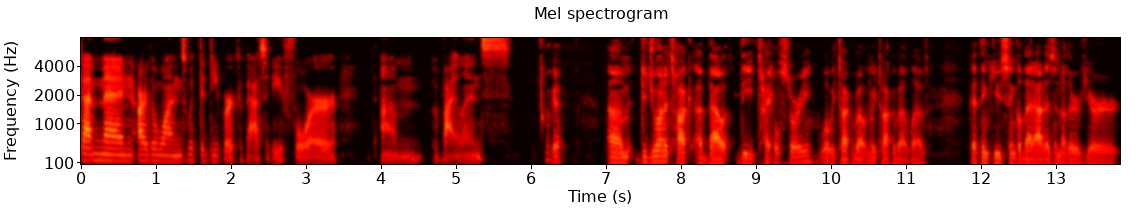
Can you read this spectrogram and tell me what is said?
that men are the ones with the deeper capacity for um violence. Okay. Um, did you want to talk about the title story? What we talk about when we talk about love? I think you singled that out as another of your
